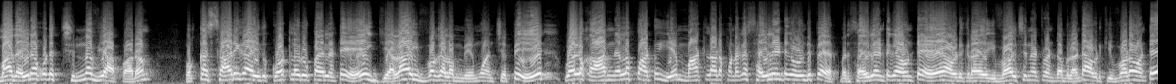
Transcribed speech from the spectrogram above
మాదైనా కూడా చిన్న వ్యాపారం. ఒక్కసారిగా ఐదు కోట్ల రూపాయలంటే ఎలా ఇవ్వగలం మేము? అని చెప్పి వాళ్ళు ఒక ఆరు నెలల పాటు ఏం మాట్లాడకుండా సైలెంట్గా ఉండిపోయారు. మరి సైలెంట్గా ఉంటే ఆవిడకి ఇవ్వాల్సినటువంటి డబ్బులు అంటే ఆవిడకి ఇవ్వడం అంటే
